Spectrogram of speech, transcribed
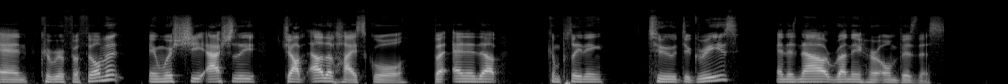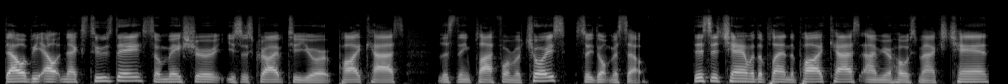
and career fulfillment, in which she actually dropped out of high school but ended up completing two degrees and is now running her own business. That will be out next Tuesday, so make sure you subscribe to your podcast listening platform of choice so you don't miss out. This is Chan with the Plan, the podcast. I'm your host, Max Chan,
